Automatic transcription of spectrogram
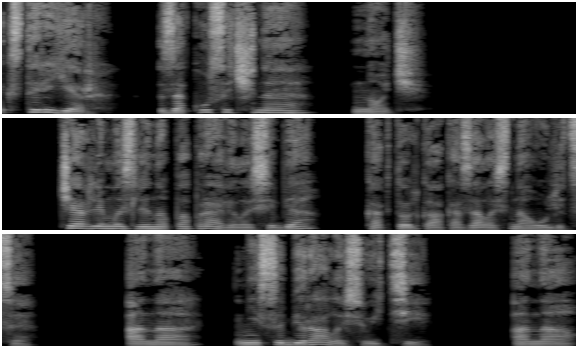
Экстерьер. Закусочная. Ночь. Чарли мысленно поправила себя, как только оказалась на улице. Она не собиралась уйти. Она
